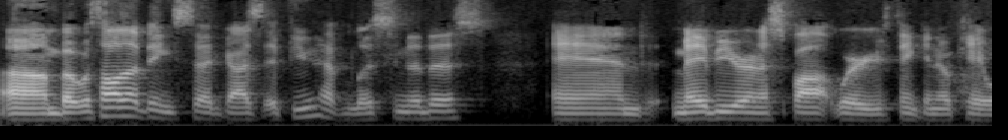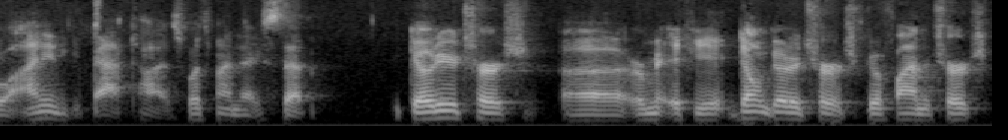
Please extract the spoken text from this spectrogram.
Um, but with all that being said, guys, if you have listened to this and maybe you're in a spot where you're thinking, okay, well, I need to get baptized. What's my next step? Go to your church, uh, or if you don't go to church, go find a church.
